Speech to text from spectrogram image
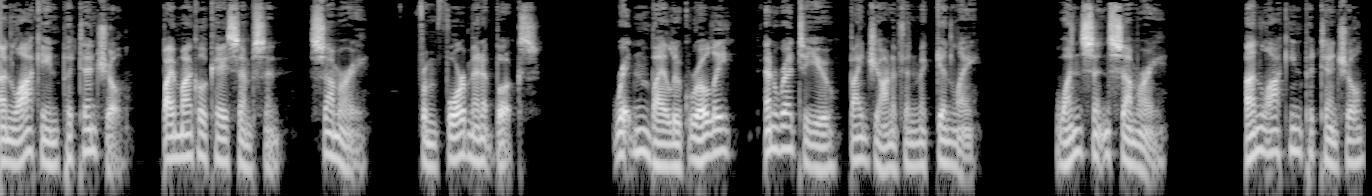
Unlocking Potential by Michael K. Simpson. Summary from 4 Minute Books. Written by Luke Rowley and read to you by Jonathan McGinley. One sentence summary Unlocking Potential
